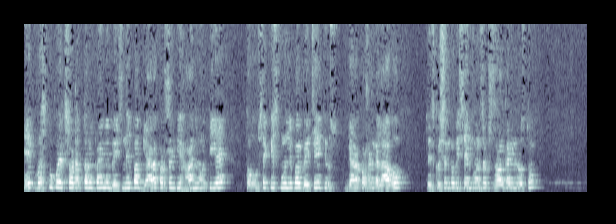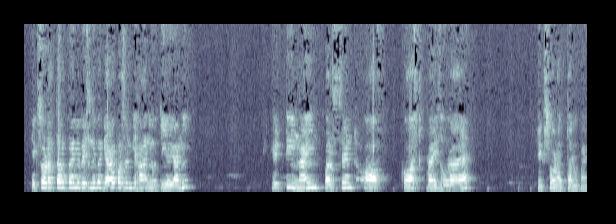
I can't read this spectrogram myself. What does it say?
एक वस्तु को एक रुपए में बेचने पर 11 परसेंट की हानि होती है तो उसे किस मूल्य पर बेचे कि उस 11 परसेंट का लाभ हो? तो इस क्वेश्चन को भी सेम कॉन्सेप्ट से सॉल्व करेंगे दोस्तों। एक रुपए में बेचने पर 11 परसेंट की हानि होती है, यानी 89 परसेंट ऑफ़ कॉस्ट प्राइस हो रहा है। एक सौ अठहत्तर रुपए।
